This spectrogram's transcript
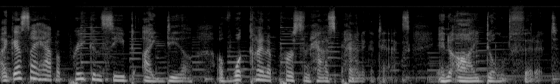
I guess I have a preconceived idea of what kind of person has panic attacks, and I don't fit it.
